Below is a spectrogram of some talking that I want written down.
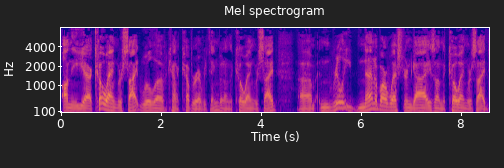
on the uh, co-angler side, we'll uh, kind of cover everything, but on the co-angler side, um, and really none of our Western guys on the co-angler side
